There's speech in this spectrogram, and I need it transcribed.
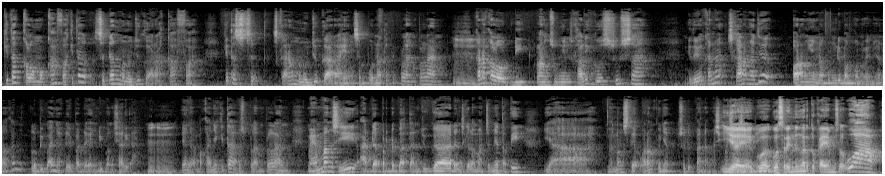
kita kalau mau kafah kita sedang menuju ke arah kafah. Kita se- sekarang menuju ke arah yang sempurna tapi pelan-pelan. Karena kalau dilangsungin sekaligus susah gitu ya. Karena sekarang aja orang yang nabung di bank konvensional kan lebih banyak daripada yang di bank syariah. Mm-mm. Ya nggak, makanya kita harus pelan-pelan. Memang sih ada perdebatan juga dan segala macamnya, tapi ya memang setiap orang punya sudut pandang masing-masing. Iya sih ya, ini. gue gue sering dengar tuh kayak misal, wah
